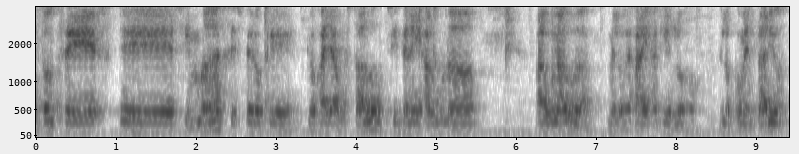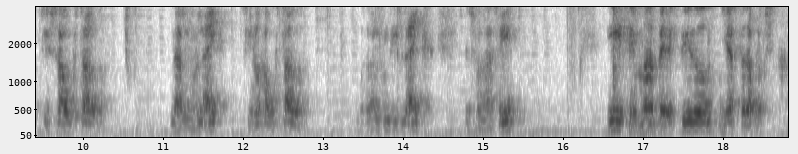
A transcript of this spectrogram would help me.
Entonces, eh, sin más, espero que, os haya gustado. Si tenéis alguna, alguna duda, me lo dejáis aquí en los, en los comentarios. Si os ha gustado, darle un like. Si no os ha gustado, pues darle un dislike. Eso es así. Y sin más, me despido y hasta la próxima.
